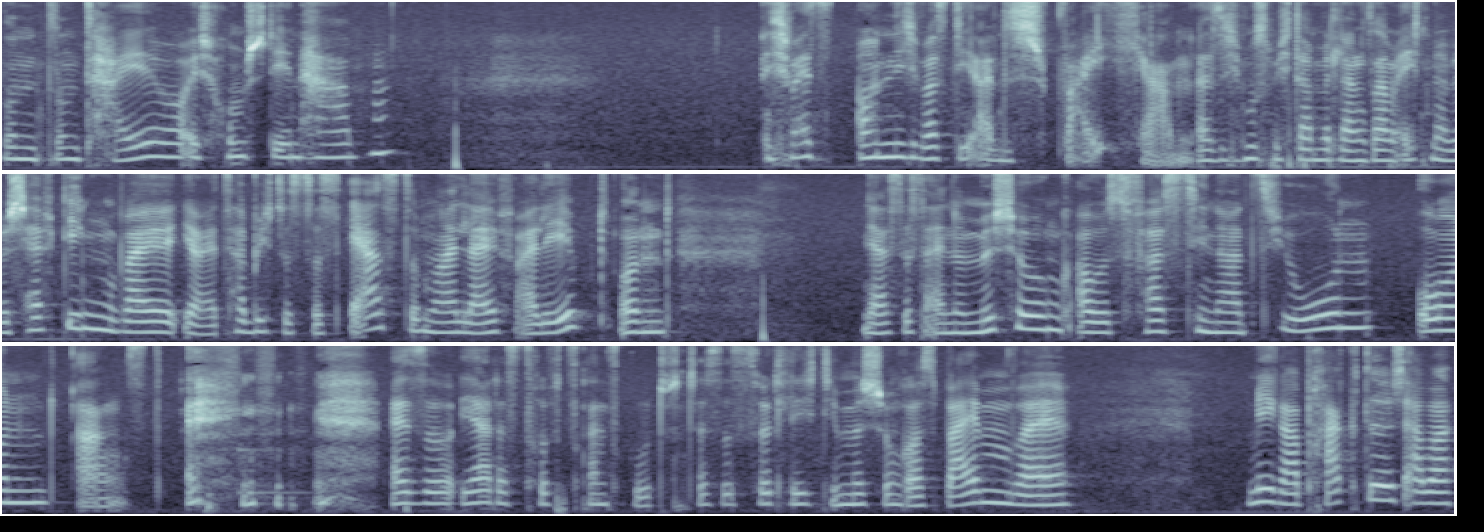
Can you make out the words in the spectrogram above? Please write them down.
So ein, so ein Teil bei euch rumstehen haben? Ich weiß auch nicht, was die alles speichern. Also ich muss mich damit langsam echt mal beschäftigen, weil ja, jetzt habe ich das das erste Mal live erlebt und ja, es ist eine Mischung aus Faszination und Angst. also ja, das trifft es ganz gut. Das ist wirklich die Mischung aus beiden, weil mega praktisch, aber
